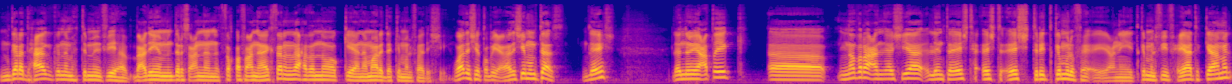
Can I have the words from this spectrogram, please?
مجرد حاجة كنا مهتمين فيها. بعدين ندرس عنها نتثقف عنها أكثر نلاحظ إنه أوكي أنا ما أريد أكمل في هذا الشيء. وهذا شيء طبيعي هذا شيء ممتاز. ليش؟ لأنه يعطيك آه نظرة عن الأشياء اللي أنت إيش إيش إيش تريد تكمله في يعني تكمل فيه في حياتك كامل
